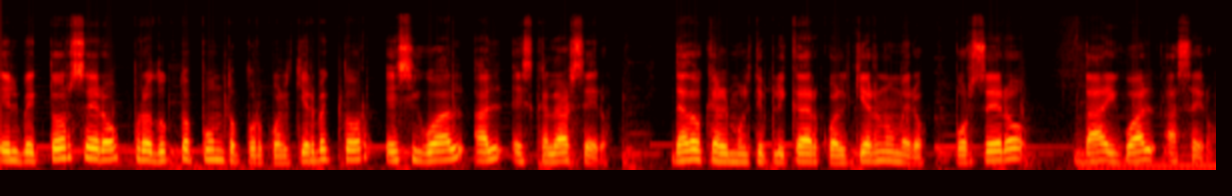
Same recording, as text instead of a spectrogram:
el vector 0 producto punto por cualquier vector es igual al escalar 0, dado que al multiplicar cualquier número por 0 da igual a 0.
